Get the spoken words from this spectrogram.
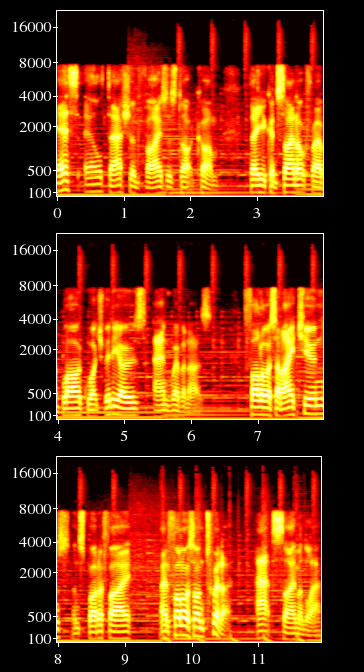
sl-advisors.com. There you can sign up for our blog, watch videos, and webinars. Follow us on iTunes and Spotify, and follow us on Twitter at Simon Lack.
